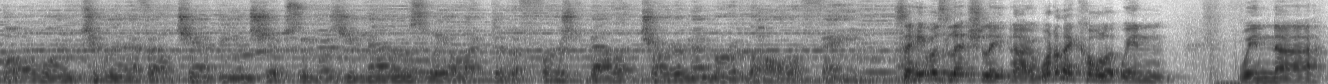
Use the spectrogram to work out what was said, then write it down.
Baugh won two NFL championships and was unanimously elected a first ballot charter member of the Hall of Fame. So he was literally no. What do they call it when when uh,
